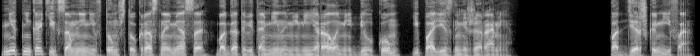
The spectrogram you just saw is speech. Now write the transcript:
Нет никаких сомнений в том, что красное мясо богато витаминами, минералами, белком и полезными жирами. Поддержка мифа.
